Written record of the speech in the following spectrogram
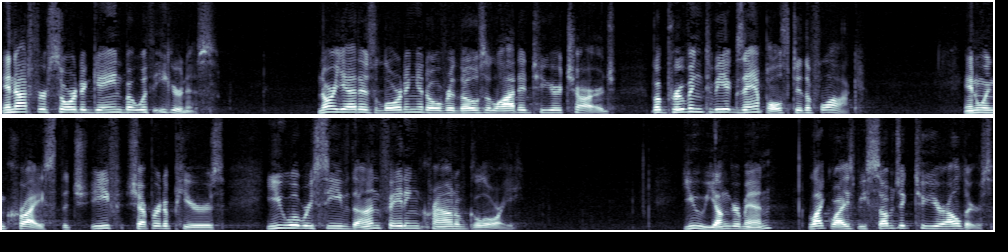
and not for sordid gain, but with eagerness. Nor yet as lording it over those allotted to your charge, but proving to be examples to the flock. And when Christ, the chief shepherd, appears, you will receive the unfading crown of glory. You, younger men, likewise be subject to your elders,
